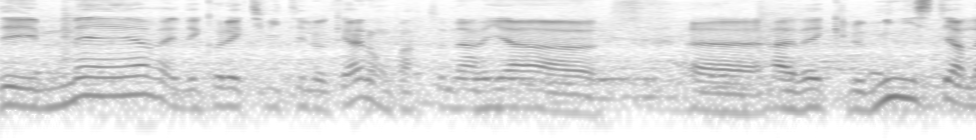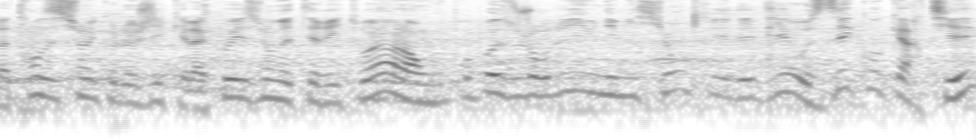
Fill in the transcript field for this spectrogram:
des maires et des collectivités locales en partenariat euh, avec le ministère de la Transition écologique et la cohésion des territoires. Alors on vous propose aujourd'hui une émission qui est dédiée aux écoquartiers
